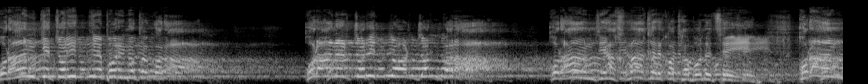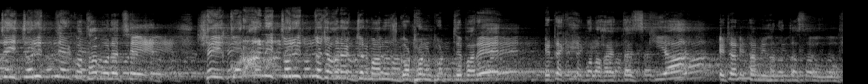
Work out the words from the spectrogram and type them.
কোরআনকে চরিত্রে পরিণত করা, কোরআনের চরিত্র অর্জন করা। কোরআন যে আখলাকের কথা বলেছে, কোরআন যেই চরিত্রের কথা বলেছে, সেই কোরআনই চরিত্র যখন একজন মানুষ গঠন করতে পারে, এটাকে বলা হয় তাজকিয়া, এটার নামই হলো তাসাউফ।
